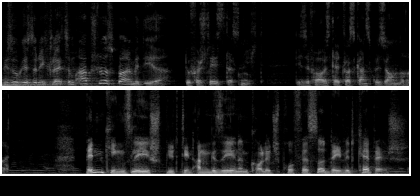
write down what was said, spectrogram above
Wieso gehst du nicht gleich zum Abschlussball mit ihr? Du verstehst das nicht. Diese Frau ist etwas ganz Besonderes. Ben Kingsley spielt den angesehenen College-Professor David Kepesh.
